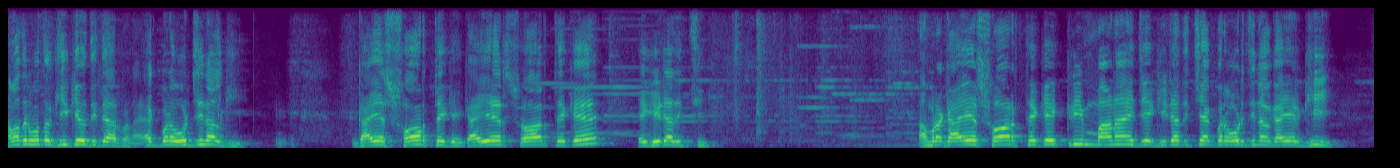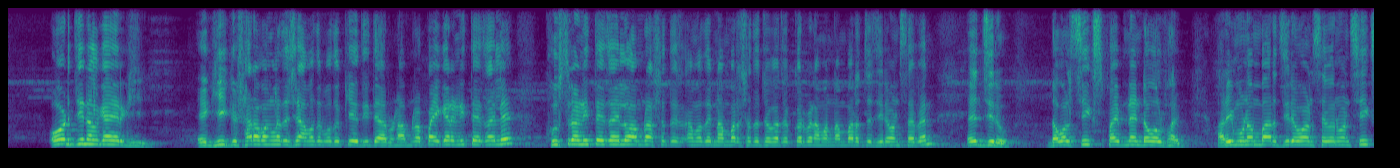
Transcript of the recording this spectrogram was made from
আমাদের মতো ঘি কেউ দিতে পারবে না, একবারে অরিজিনাল ঘি। গায়ের স্বর থেকে, গায়ের স্বর থেকে এই ঘিটা দিচ্ছি। আমরা গায়ের স্বর থেকে ক্রিম বানায় যে ঘিটা দিচ্ছি, একবার অরিজিনাল গায়ের ঘি। অরিজিনাল গায়ের ঘি। এই ঘি সারা বাংলাদেশে আমাদের মতো কেউ দিতে পারবে না। আপনারা পাইকারি নিতে চাইলে, খুচরা নিতে চাইলেও আমরা সাথে, আমাদের নাম্বারের সাথে যোগাযোগ করবেন। আমার নাম্বার হচ্ছে zero one seven eight zero, double six five nine double five আর imo number zero one seven one six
